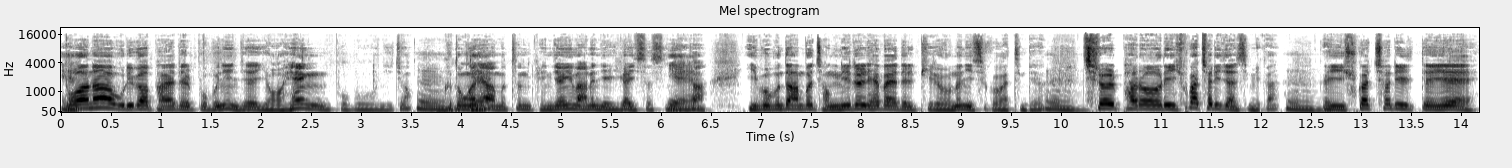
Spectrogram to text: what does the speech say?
예. 또 하나 우리가 봐야 될 부분이 이제 여행 부분이죠. 음, 그 동안에 예. 아무튼 굉장히 많은 얘기가 있었으니까 예. 이 부분도 한번 정리를 해봐야 될 필요는 있을 것 같은데요. 음. 7월, 8월이 휴가철이지 않습니까? 음. 그러니까 이 휴가철일 때에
